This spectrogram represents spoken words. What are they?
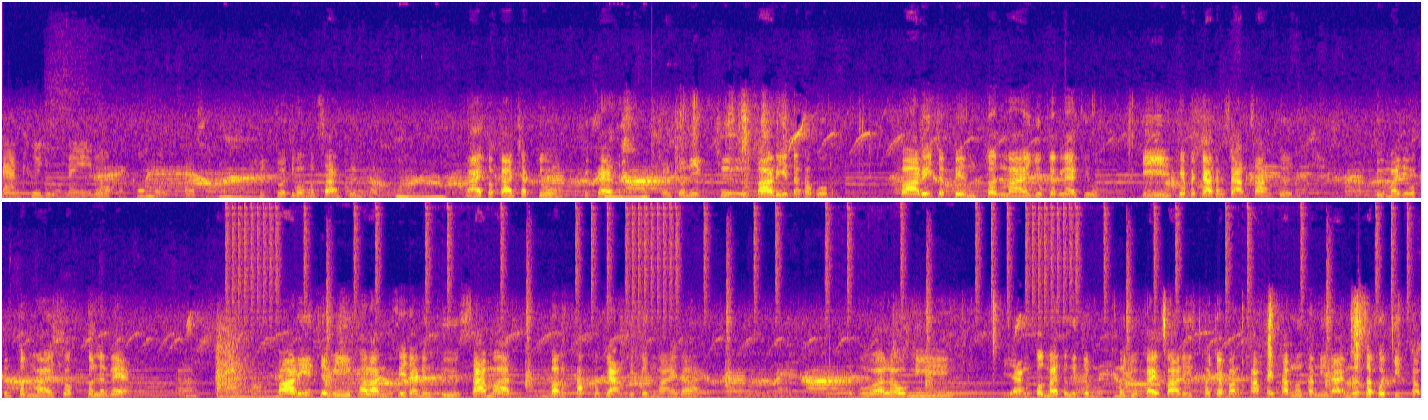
การคืออยู่ในโลกของพ่อมดครับใช่ไหมอืมเป็นตัวที่พ่อมดสร้างขึ้นครับอืมง่ายต่อการชักจูงคือแคทอืมอย่างตัวนี้ชื่อฟาริสนะครับผมฟาริสจะเป็นต้นไม้ยุคแรกๆที่ที่เทพเจ้าทั้งสามสร้างขึ้น คือหมายถึงว่าเป็นต้นไม้ช่วงต้นแรกๆอ่าฟาริสจะมีพลังพิเศษอย่างหนึ่งคือ สามารถบังคับทุกอย่างที่เป็นไม้ได้ สมมติว่าเรามีอย่างต้นไม้ต้นอื่นจะมาอยู่ใกล้ฟาริสเขาจะบังคับให้ทำนู่นทำนี่ได้เหมือนสะกดจิตครับ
